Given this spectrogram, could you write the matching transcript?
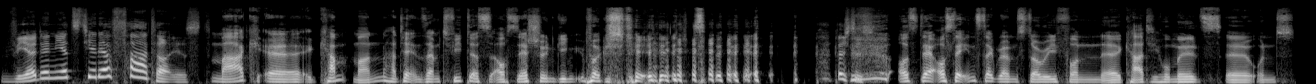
wer denn jetzt hier der Vater ist. Marc äh, Kampmann hat ja in seinem Tweet das auch sehr schön gegenübergestellt. Richtig. aus der aus der Instagram Story von äh, Kati Hummels äh, und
